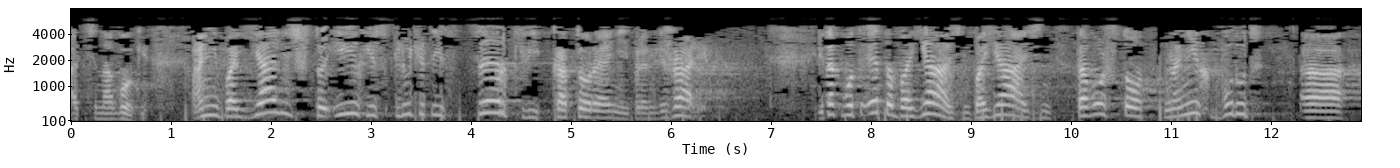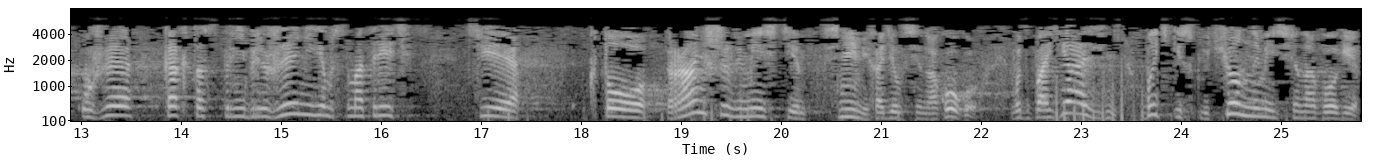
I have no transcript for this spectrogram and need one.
от синагоги. Они боялись, что их исключат из церкви, к которой они принадлежали. Итак, вот эта боязнь, боязнь того, что на них будут а, уже как-то с пренебрежением смотреть те, кто раньше вместе с ними ходил в синагогу, вот боязнь быть исключенными из синагоги,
